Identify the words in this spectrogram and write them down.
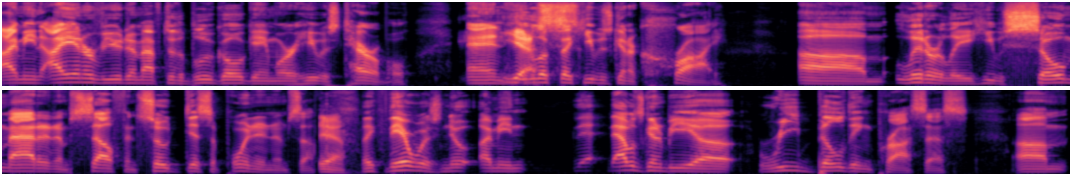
I mean, I interviewed him after the blue goal game where he was terrible and yes. he looked like he was going to cry. Um, literally, he was so mad at himself and so disappointed in himself. Yeah, like there was no. I mean, that, that was going to be a rebuilding process. Um,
